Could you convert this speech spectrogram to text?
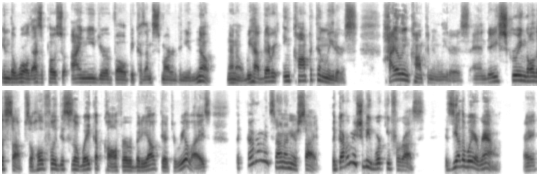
in the world, as opposed to I need your vote because I'm smarter than you. No, no, no. We have very incompetent leaders, highly incompetent leaders, and they're screwing all this up. So hopefully this is a wake-up call for everybody out there to realize the government's not on your side. The government should be working for us. It's the other way around, right?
